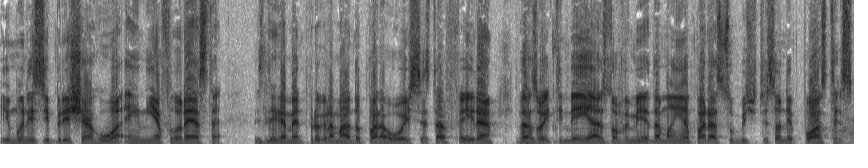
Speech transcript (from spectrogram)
e município de Charrua em linha Floresta. Desligamento programado para hoje, sexta-feira, das 8h30 às 9h30 da manhã para a substituição de postes.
